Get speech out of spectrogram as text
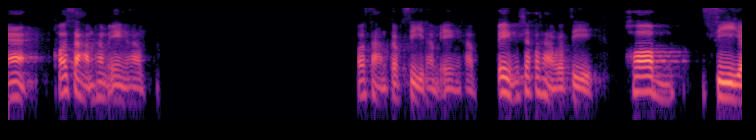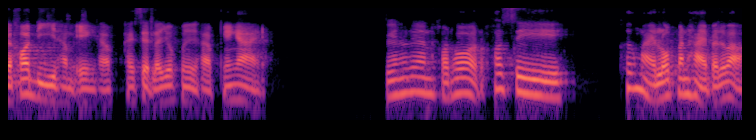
อะข้อสามทำเองครับ ข้อสามกับสี่ทำเองครับ เอ้ยไม่ใช่ข้อสามกับสี่ข้อ C กับข้อ D ทำเองครับ ใครเสร็จแล้วยกมือครับ ง่ายๆเรียนนักเรียนขอโทษ ข้อ C ครื่องหมายลบมันหายไปหรือเปล่า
